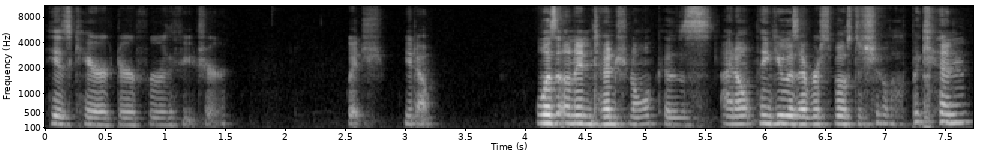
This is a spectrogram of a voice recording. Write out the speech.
his character for the future. Which, you know, was unintentional because I don't think he was ever supposed to show up again.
